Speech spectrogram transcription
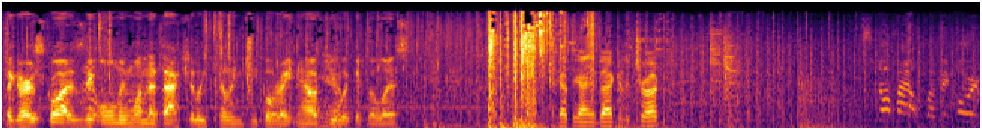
The guard squad is the only one that's actually killing people right now if Yeah. you look at the list. I got the guy in the back of the truck. Stop Alpha before it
